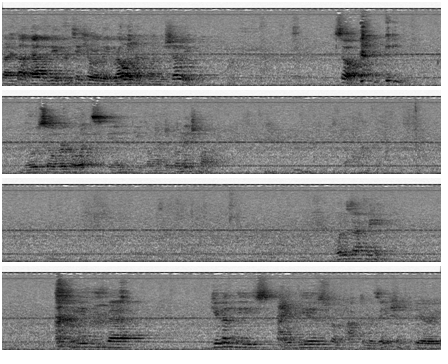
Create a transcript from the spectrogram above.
but I thought that would be a particularly relevant one to show you. So, no silver bullets in ecological niche model. What does that mean? It means that given these ideas from optimization theory,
